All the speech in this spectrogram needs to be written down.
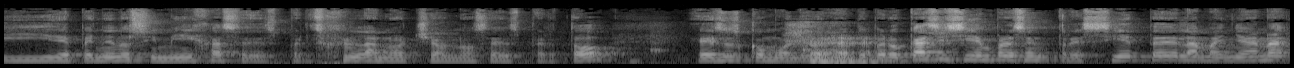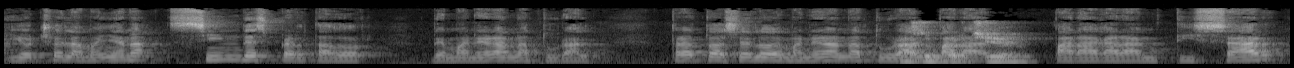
y dependiendo si mi hija se despertó en la noche o no se despertó. Eso es como el límite. Pero casi siempre es entre 7 de la mañana y 8 de la mañana sin despertador, de manera natural. Trato de hacerlo de manera natural para, para garantizar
